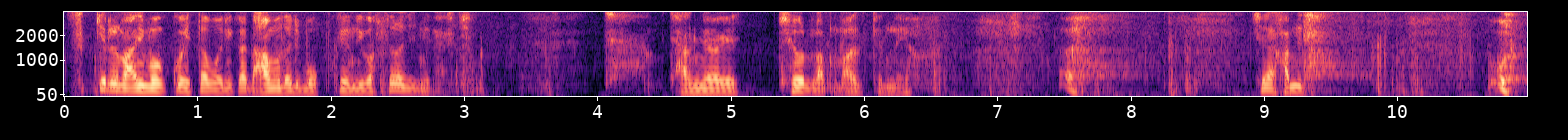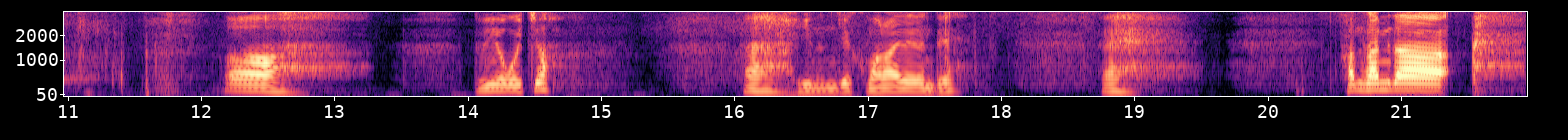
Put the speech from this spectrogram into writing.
습기를 많이 먹고 있다 보니까 나무들이 못 견디고 쓰러집니다. 이렇게 참, 장렬하게 최후를 맞겠네요. 아, 지나갑니다. 아, 눈이 오고 있죠? 아, 이는 이제 그만 와야 되는데. 에이, 감사합니다.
